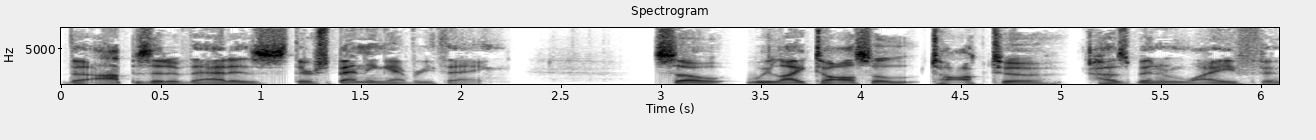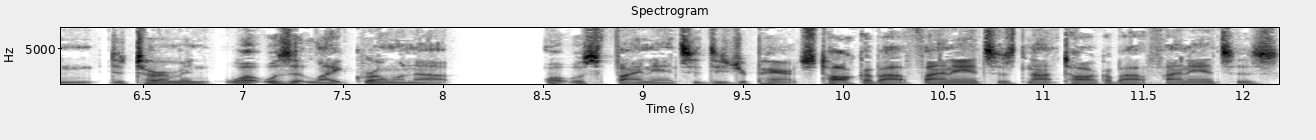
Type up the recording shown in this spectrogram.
The opposite of that is they're spending everything. So we like to also talk to husband and wife and determine what was it like growing up? What was finances? Did your parents talk about finances, not talk about finances?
